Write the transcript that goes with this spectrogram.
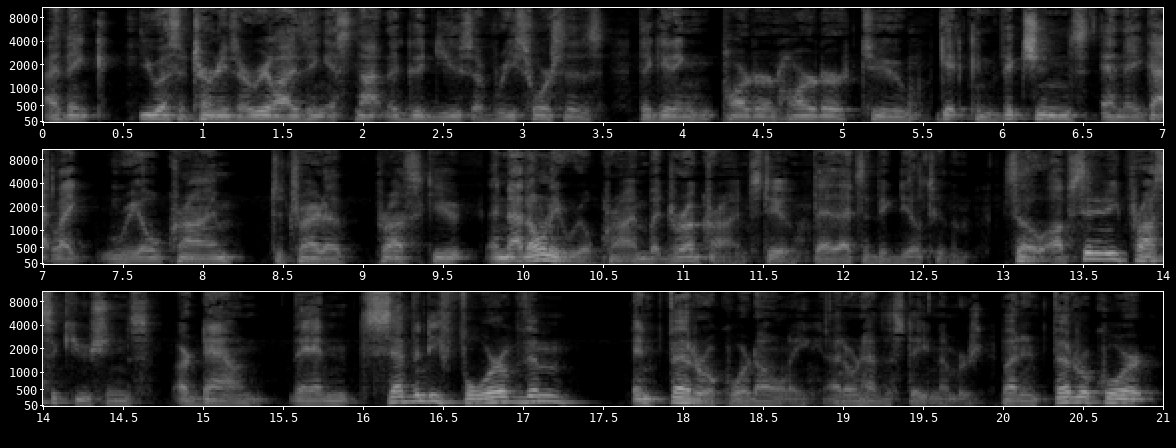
I think U.S. attorneys are realizing it's not a good use of resources. They're getting harder and harder to get convictions, and they got like real crime to try to prosecute. And not only real crime, but drug crimes too. That, that's a big deal to them. So obscenity prosecutions are down. They had 74 of them in federal court only. I don't have the state numbers, but in federal court,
